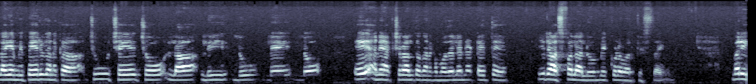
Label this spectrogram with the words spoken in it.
అలాగే మీ పేరు కనుక చూ చే చో లా లీ లు లే లో ఏ అనే అక్షరాలతో కనుక మొదలైనట్టయితే ఈ రాశి ఫలాలు మీకు కూడా వర్తిస్తాయి. మరి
